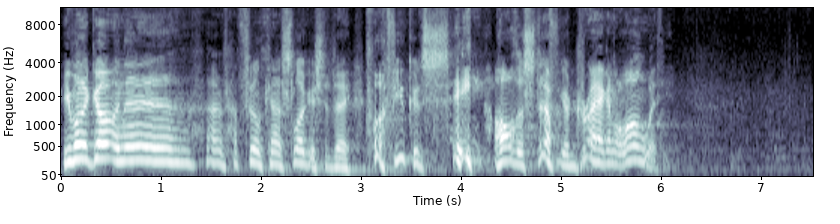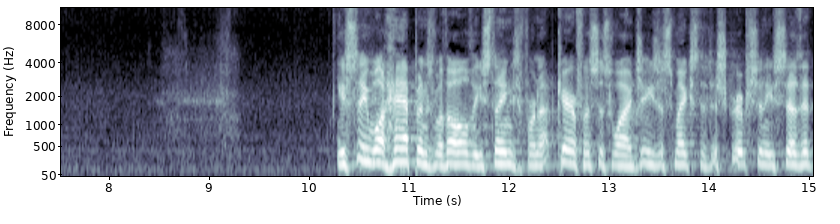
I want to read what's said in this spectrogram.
You want to go? And then I'm feeling kind of sluggish today. Well, if you could see all the stuff you're dragging along with you. You see what happens with all these things if we're not careful. This is why Jesus makes the description. He says it,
